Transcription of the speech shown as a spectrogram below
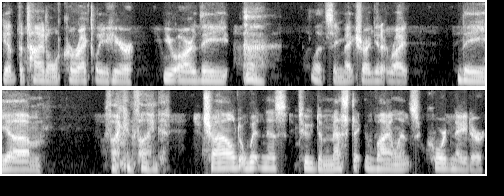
get the title correctly here, you are the, let's see, make sure I get it right. The, um, if I can find it, Child Witness to Domestic Violence Coordinator.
